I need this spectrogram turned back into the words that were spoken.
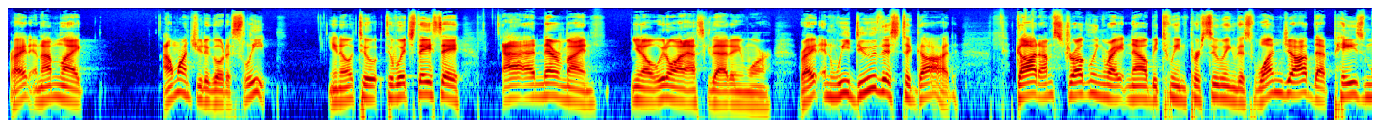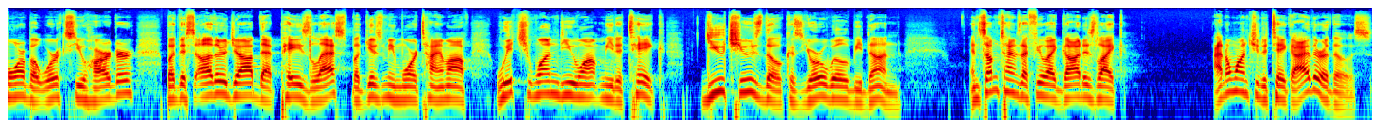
right? And I'm like, I want you to go to sleep, you know. To to which they say, ah, never mind, you know, we don't want to ask you that anymore, right? And we do this to God. God, I'm struggling right now between pursuing this one job that pays more but works you harder, but this other job that pays less but gives me more time off. Which one do you want me to take? You choose though, because your will be done. And sometimes I feel like God is like, I don't want you to take either of those.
